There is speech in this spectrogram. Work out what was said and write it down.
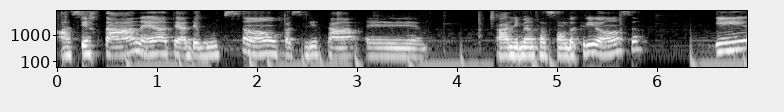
a acertar, né, até a deglutição, facilitar é, a alimentação da criança. E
